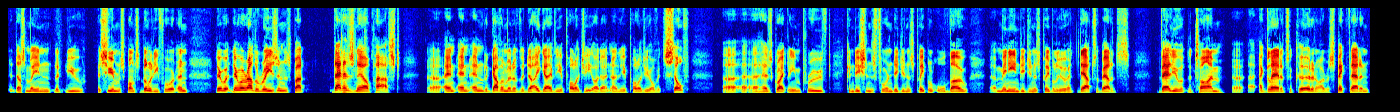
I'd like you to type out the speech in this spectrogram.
it doesn't mean that you assume responsibility for it. And there were there were other reasons, but that has now passed. Uh, and, and, and the government of the day gave the apology. I don't know the apology of itself uh, uh has greatly improved conditions for Indigenous people, although uh, many Indigenous people who had doubts about its value at the time uh, are glad it's occurred, and I respect that. And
